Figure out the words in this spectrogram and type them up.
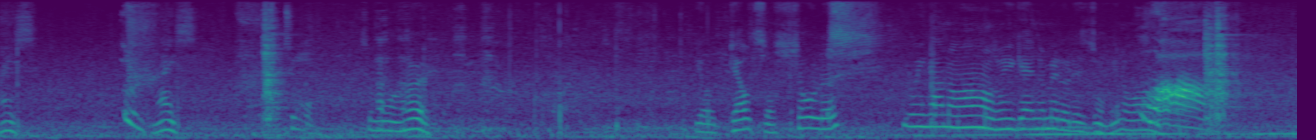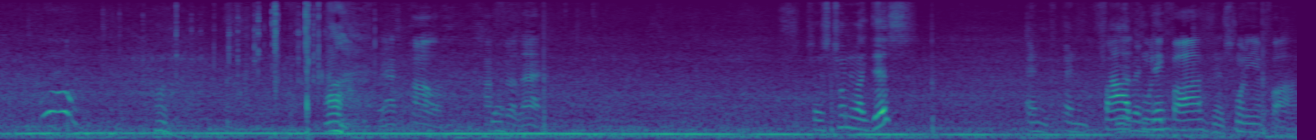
Nice. Nice. Two more. Two more hurt. Your delts, your shoulders. You ain't got no arms when you get in the middle of this joint. You know arms. Ah. That's power. I feel that. So it's 20 like this, and and five, Yeah, and then 25, then 20 and 5.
